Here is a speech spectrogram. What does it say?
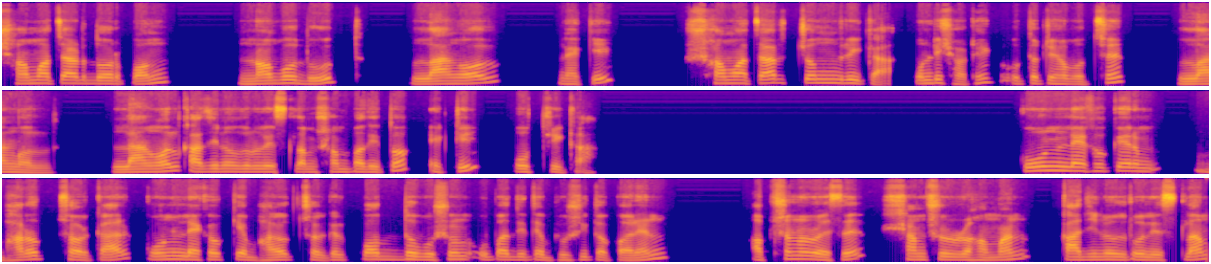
সমাচার দর্পণ, নবদূত, লাঙল নাকি সমাচার চন্দ্রিকা। কোনটি সঠিক? উত্তরটি হবে হচ্ছে লাঙল। লাঙল কাজী নজরুল ইসলাম সম্পাদিত একটি পত্রিকা। কোন লেখকের ভারত সরকার, কোন লেখককে ভারত সরকার পদ্মভূষণ উপাধিতে ভূষিত করেন? অপশনও রয়েছে, শামসুর রহমান, কাজী নজরুল ইসলাম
